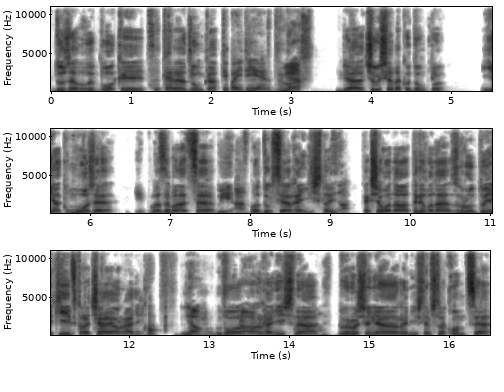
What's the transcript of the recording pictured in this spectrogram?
Дуже глибока е, думка. Типа ідея. Я чув ще таку думку. Як може називатися продукція органічної, якщо вона отримана з ґрунту, який втрачає органіку? Бо органічне вирощення органічним шляхом це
